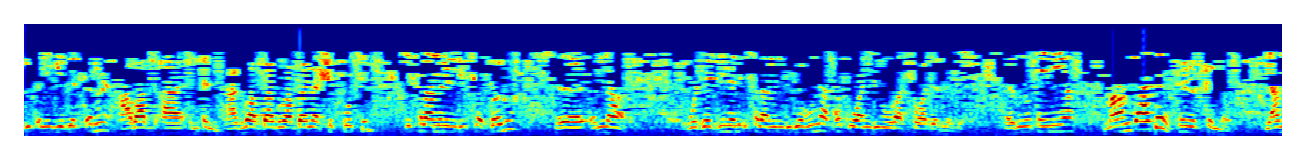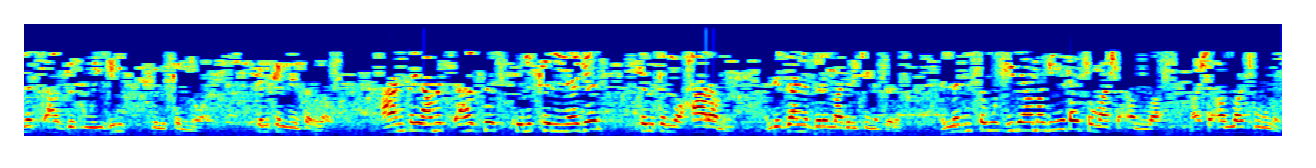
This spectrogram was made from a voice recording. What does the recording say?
ግጥም እየገጠመ እንትን አግባባ አግባባና ሽፍቶችን እስላምን እንዲቀበሉ እና ወደ ዲነል እስላም እንዲገቡና ተቅዋ እንዲኖራቸው አደረገ። እብኑ ተይሚያ ማምጣትህ ትክክል ነው፣ ያመጣህበት ወይ ግን ክልክል አለ። ክልክል ነው የሰራው አንተ ያመጣህበት ክልክል ነገር ክልክል ነው፣ ሐራም ነው። እንደዛ አልነበረም ማድረግ የነበረ እነዚህ ሰዎች ሂዳያ ማግኘታቸው ማሻአላህ ማሻአላህ ጥሩ ነው።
